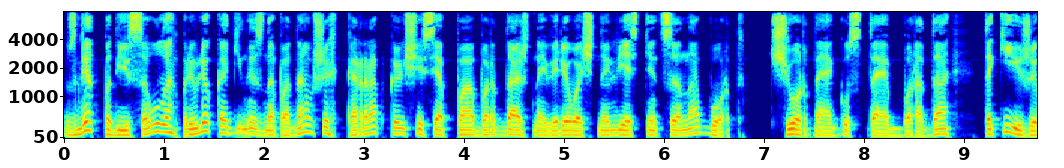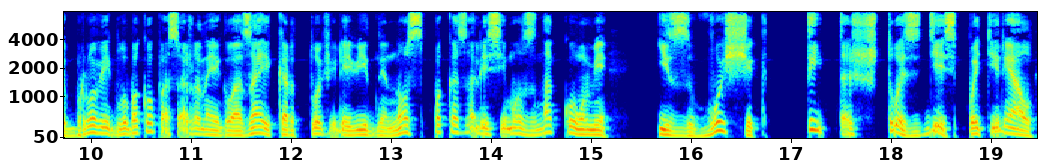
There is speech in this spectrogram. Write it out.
Взгляд под Исаула привлек один из нападавших, карабкающийся по абордажной веревочной лестнице на борт. Черная густая борода, такие же брови, глубоко посаженные глаза и картофелевидный нос показались ему знакомыми. Извозчик ты-то что здесь потерял?»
